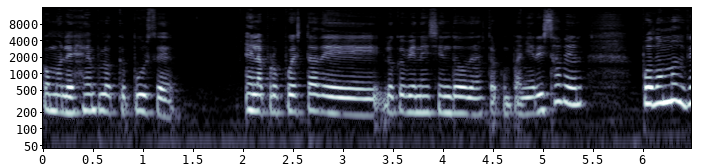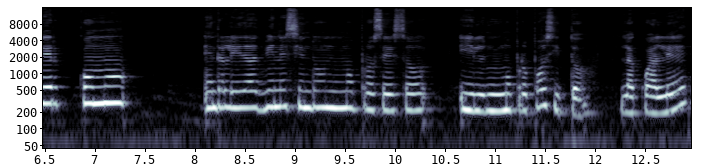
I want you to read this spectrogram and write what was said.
como el ejemplo que puse en la propuesta de lo que viene siendo de nuestra compañera Isabel, podemos ver cómo en realidad viene siendo un mismo proceso y el mismo propósito, la cual es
